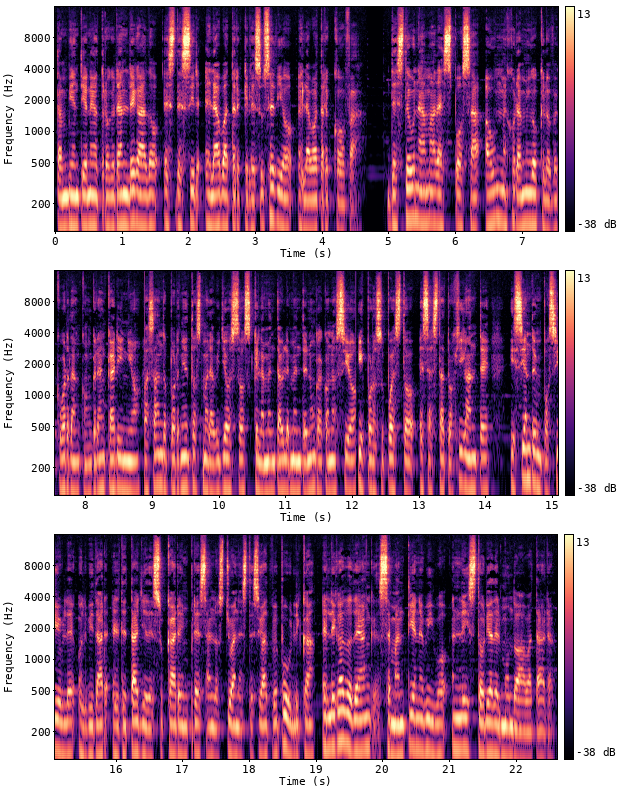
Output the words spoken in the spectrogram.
También tiene otro gran legado, es decir, el avatar que le sucedió, el avatar Kova desde una amada esposa a un mejor amigo que lo recuerdan con gran cariño, pasando por nietos maravillosos que lamentablemente nunca conoció y por supuesto esa estatua gigante, y siendo imposible olvidar el detalle de su cara impresa en los yuanes de Ciudad República, el legado de Ang se mantiene vivo en la historia del mundo Avatar.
